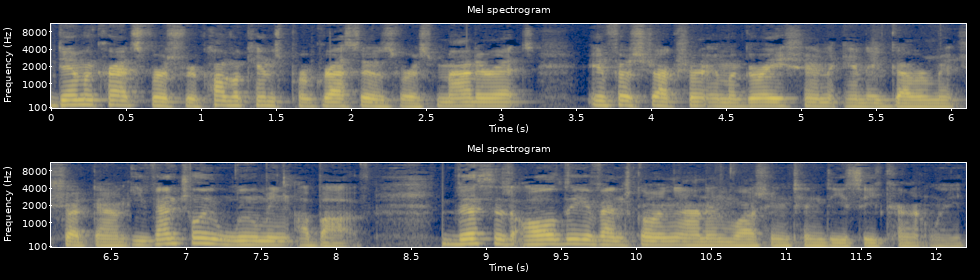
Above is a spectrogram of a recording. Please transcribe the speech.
Democrats versus Republicans, progressives versus moderates, infrastructure, immigration, and a government shutdown eventually looming above. This is all the events going on in Washington, D.C. currently.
